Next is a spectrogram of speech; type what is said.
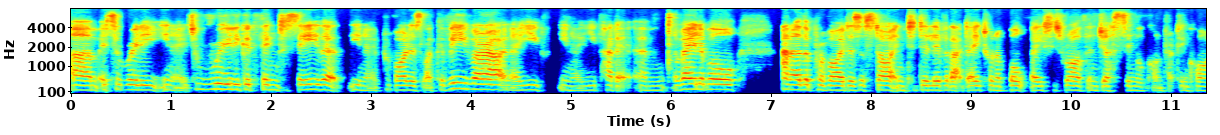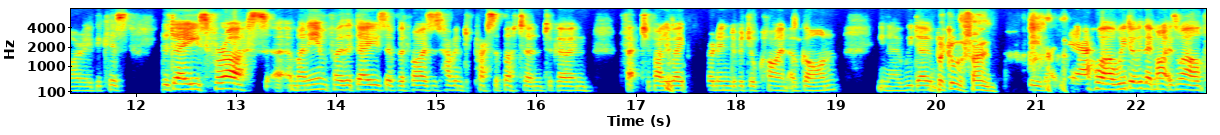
Um, it's a really, you know, it's a really good thing to see that, you know, providers like Aviva, I know you've, you know, you've had it um, available, and other providers are starting to deliver that data on a bulk basis rather than just single contract inquiry because the days for us at money info the days of advisors having to press a button to go and fetch a valuation for an individual client are gone you know we don't Pick up the phone. Do that yeah well we don't. they might as well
